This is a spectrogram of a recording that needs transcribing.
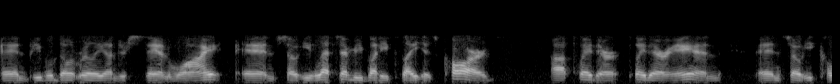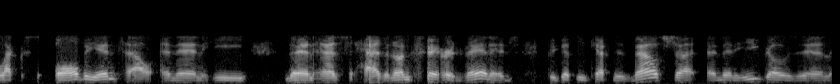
and people don't really understand why. And so he lets everybody play his cards, uh, play their play their hand, and so he collects all the intel, and then he then has has an unfair advantage because he kept his mouth shut, and then he goes in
